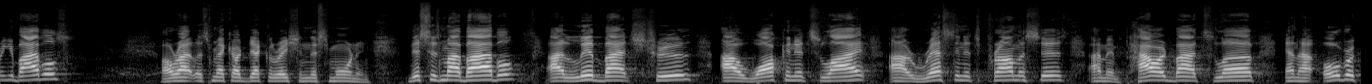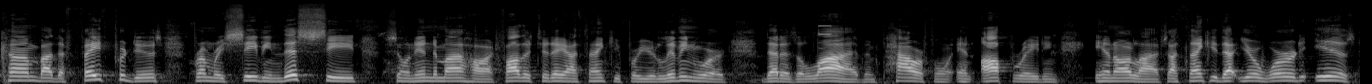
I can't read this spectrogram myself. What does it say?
bring your Bibles? All right, let's make our declaration this morning. This is my Bible. I live by its truth. I walk in its light. I rest in its promises. I'm empowered by its love. And I overcome by the faith produced from receiving this seed sown into my heart. Father, today I thank you for your living word that is alive and powerful and operating in our lives. I thank you that your word is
